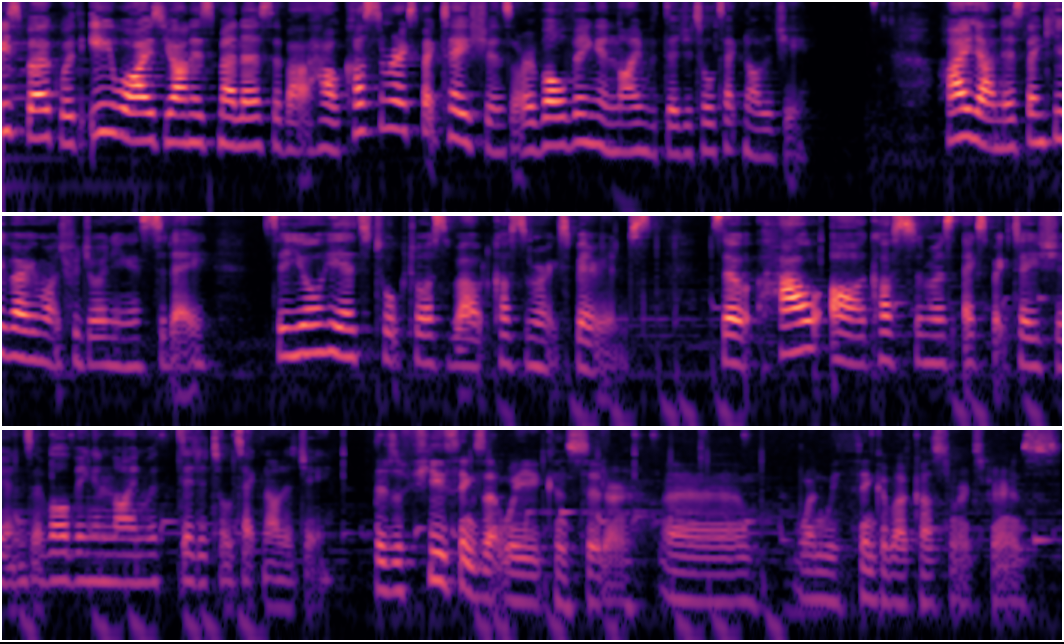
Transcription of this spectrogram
We spoke with EY's Yanis Melis about how customer expectations are evolving in line with digital technology. Hi Yanis, thank you very much for joining us today. So you're here to talk to us about customer experience. So how are customers' expectations evolving in line with digital technology? There's a few things that we consider uh, when we think about customer experience.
